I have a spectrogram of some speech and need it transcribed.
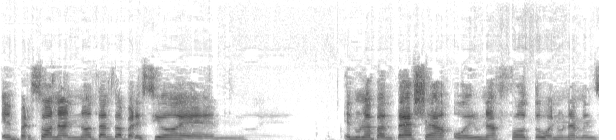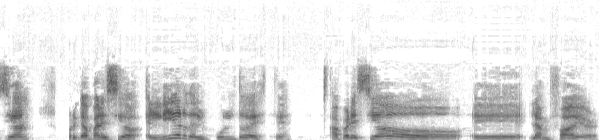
en persona, no tanto apareció en, en una pantalla o en una foto o en una mención, porque apareció el líder del culto este, apareció eh, Lampfire,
